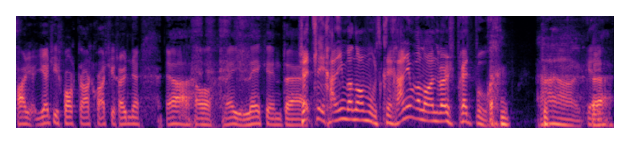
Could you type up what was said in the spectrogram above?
Habe ja jede Sportart quasi können. Ja, oh, nein, legendär. Schätzli, ich habe immer noch Muskeln. Ich habe immer noch einen Wäschbrettbauch. Ah. Ja,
